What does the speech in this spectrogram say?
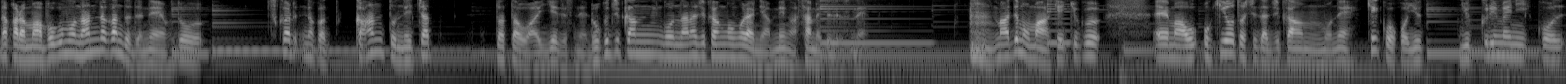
だからまあ僕もなんだかんだでね、どう疲れ、なんかガンと寝ちゃったとはいえですね、6時間後、7時間後ぐらいには目が覚めてですね、まあでもまあ結局、えー、まあ起きようとしてた時間もね結構こうゆっゆっくりめにこう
